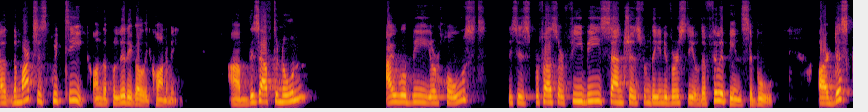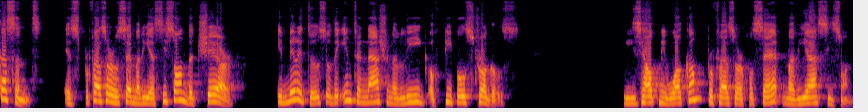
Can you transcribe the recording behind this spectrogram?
uh, the Marxist critique on the political economy. Um, this afternoon, I will be your host. This is Professor Phoebe Sanchez from the University of the Philippines, Cebu. Our discussant is Professor Jose Maria Sison, the chair emeritus of the International League of People Struggles. Please help me welcome Professor Jose Maria Sison.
